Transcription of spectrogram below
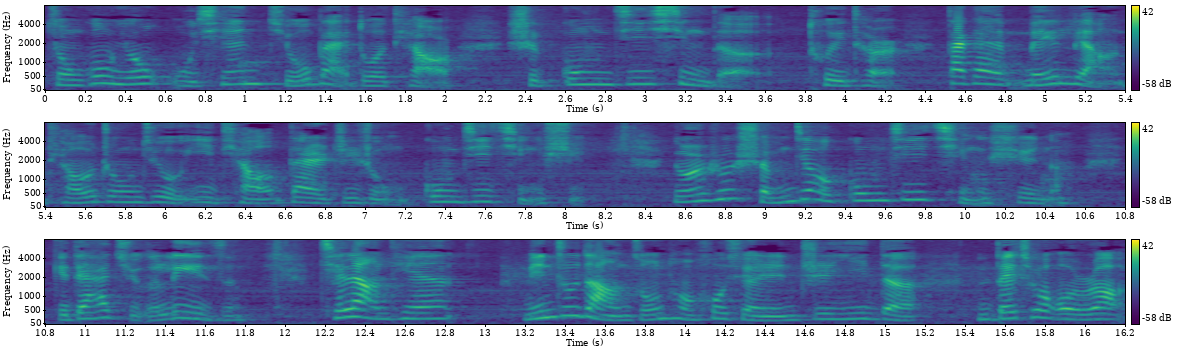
总共有五千九百多条是攻击性的 Twitter，大概每两条中就有一条带着这种攻击情绪。有人说什么叫攻击情绪呢？给大家举个例子，前两天。民主党总统候选人之一的 Beto O'Rourke，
